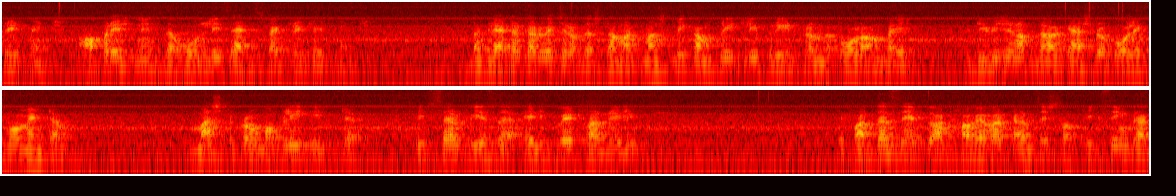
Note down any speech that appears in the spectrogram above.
Treatment. Operation is the only satisfactory treatment. The greater curvature of the stomach must be completely freed from the colon by division of the gastrocolic omentum. Must probably it itself is uh, adequate for relief. A further safeguard, however, consists of fixing the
